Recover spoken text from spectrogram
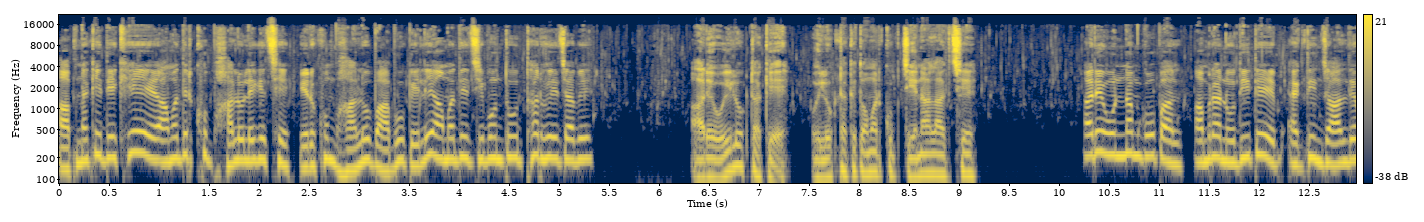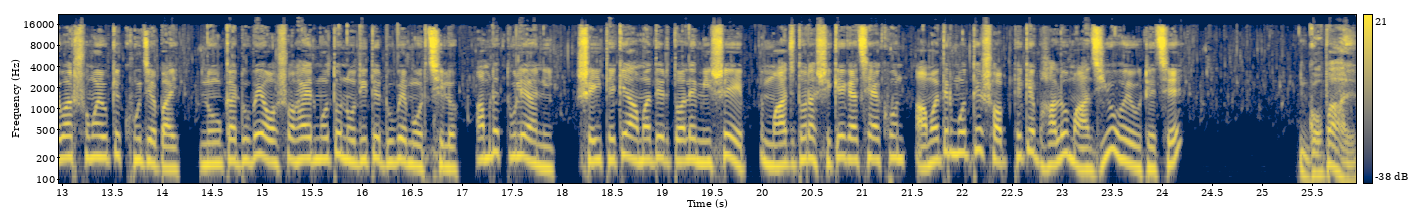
আপনাকে দেখে আমাদের খুব ভালো লেগেছে। এরকম ভালো বাবু পেলে আমাদের জীবন তো উদ্ধার হয়ে যাবে। আরে ওই লোকটাকে? ওই লোকটাকে তো আমার খুব চেনা লাগছে। আরে ওর নাম গোপাল। আমরা নদীতে একদিন জাল দেওয়ার সময় ওকে খুঁজে পাই। নৌকা ডুবে অসহায়ের মতো নদীতে ডুবে মরছিল। আমরা তুলে আনি। সেই থেকে আমাদের দলে মিশে মাছ ধরা শিখে গেছে এখন। আমাদের মধ্যে সব থেকে ভালো মাঝিও হয়ে উঠেছে। গোপাল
